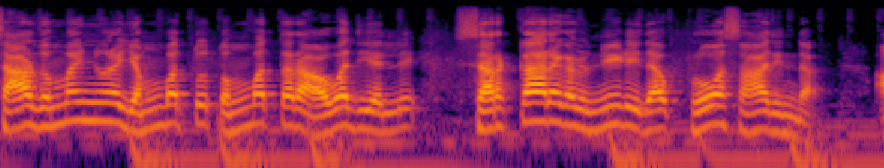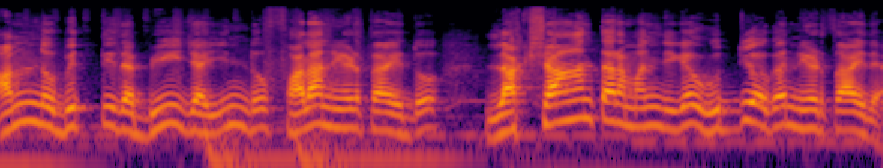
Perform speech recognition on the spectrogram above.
ಸಾವಿರದ ಒಂಬೈನೂರ ಎಂಬತ್ತು ತೊಂಬತ್ತರ ಅವಧಿಯಲ್ಲಿ ಸರ್ಕಾರಗಳು ನೀಡಿದ ಪ್ರೋತ್ಸಾಹದಿಂದ ಅಂದು ಬಿತ್ತಿದ ಬೀಜ ಇಂದು ಫಲ ನೀಡ್ತಾ ಇದ್ದು, ಲಕ್ಷಾಂತರ ಮಂದಿಗೆ ಉದ್ಯೋಗ ನೀಡ್ತಾ ಇದೆ.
